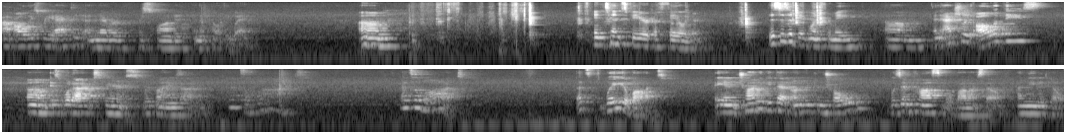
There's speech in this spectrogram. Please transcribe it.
I always reacted, I never responded in a healthy way. Um, intense fear of failure. This is a big one for me. Um, and actually, all of these um, is what I experienced with my anxiety. That's a lot. That's a lot. That's way a lot. And trying to get that under control was impossible by myself. I needed help.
